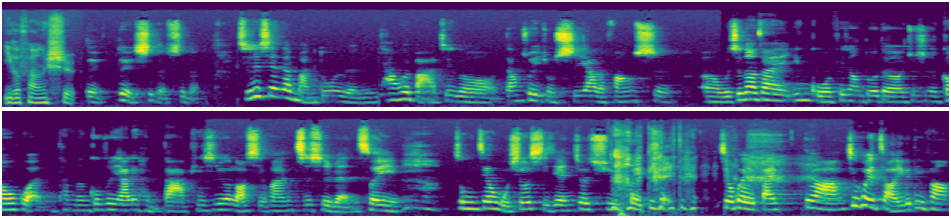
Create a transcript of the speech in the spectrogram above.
一个方式。对对，是的，是的。其实现在蛮多人他会把这个当做一种施压的方式。呃，我知道在英国非常多的就是高管，他们工作压力很大，平时又老喜欢指使人，所以中间午休时间就去 被对对，就会掰对啊，就会找一个地方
